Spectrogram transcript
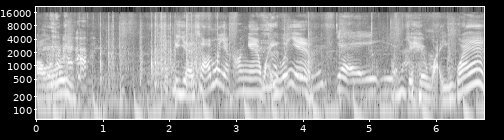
ơi. đi về sớm quá nha con nha quậy quá nha. Chè ổng quậy quá.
